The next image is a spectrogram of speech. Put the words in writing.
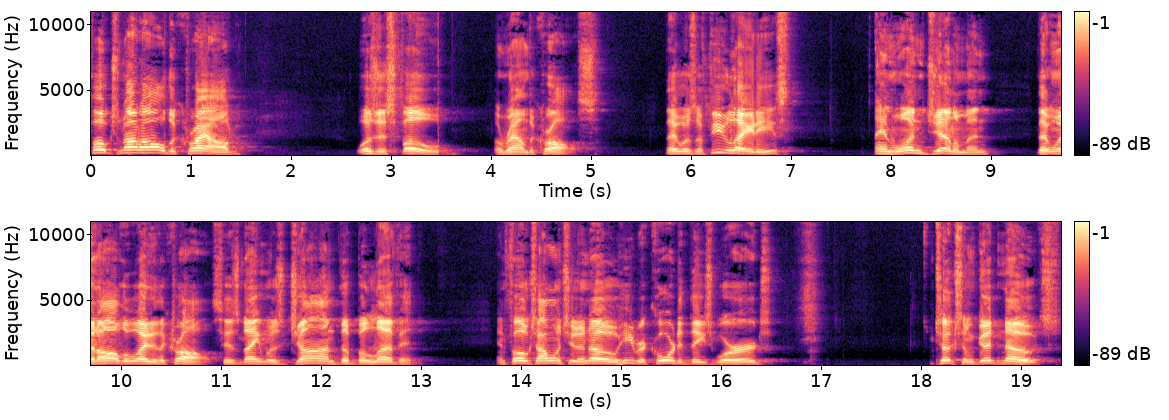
folks, not all the crowd was his foe around the cross. There was a few ladies and one gentleman that went all the way to the cross. His name was John the Beloved. And folks, I want you to know he recorded these words, took some good notes,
